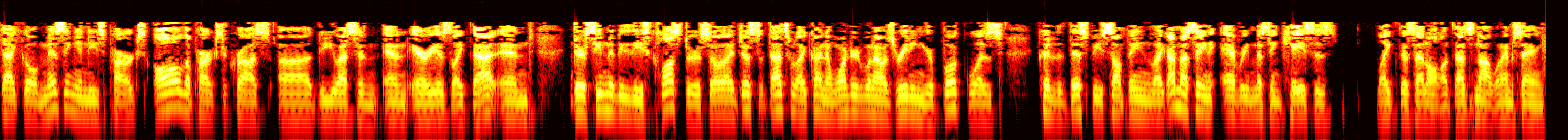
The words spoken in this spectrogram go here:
that go missing in these parks, all the parks across uh, the U.S. And, and areas like that, and there seem to be these clusters. So I just that's what I kind of wondered when I was reading your book was could this be something like I'm not saying every missing case is like this at all. That's not what I'm saying,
